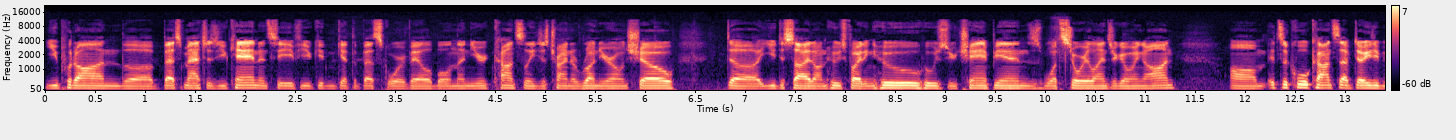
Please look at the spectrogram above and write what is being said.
You put on the best matches you can and see if you can get the best score available, and then you're constantly just trying to run your own show. Uh, you decide on who's fighting who, who's your champions, what storylines are going on. Um, it's a cool concept. WWE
